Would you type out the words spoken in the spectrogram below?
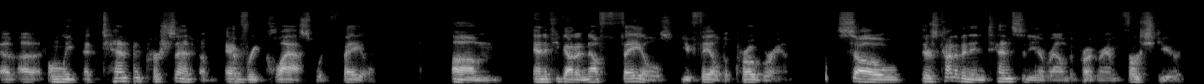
uh, uh, only at 10% of every class would fail. Um, and if you got enough fails, you failed the program. So there's kind of an intensity around the program first year.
